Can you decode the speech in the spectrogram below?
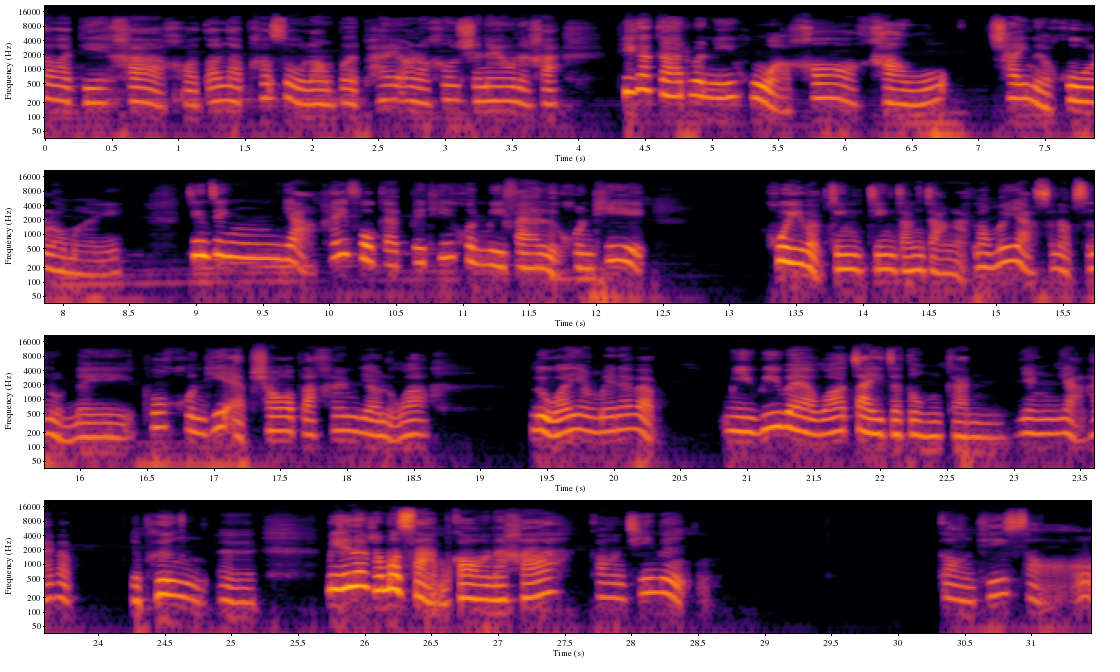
สวัสดีค่ะ ขอต้อนรับเข้าสู่ลองเปิดไพ่ Oracle Channel นะคะ พี่กาการ์ดวันนี้หัวข้อเขาใช่เหนือคู่เราไหม จริงๆ อยากให้โฟกัสไปที่คนมีแฟนหรือคนที่คุยแบบจริง ๆ จังๆอะเราไม่อยากสนับสนุนในพวกคนที่แอบชอบรักข้างเดียวหรือว่า หรือว่ายังไม่ได้แบบมีวี่แววว่าใจจะตรงกัน ยังอยากให้แบบอย่าพึ่ง เออ มีให้เลือกทั้งหมด 3กองนะคะ กองที่ 1 กล่องที่2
